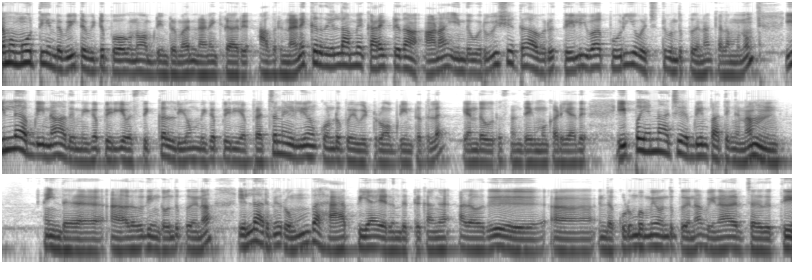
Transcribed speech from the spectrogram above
நம்ம மூர்த்தி இந்த வீட்டை விட்டு போகணும் அப்படின்ற மாதிரி நினைக்கிறாரு. அவர் நினைக்கிறது எல்லாமே கரெக்டு தான். ஆனால் இந்த ஒரு விஷயத்தை அவர் தெளிவாக புரிய வச்சுட்டு வந்து பார்த்திங்கன்னா கிளம்பணும். இல்லை அப்படின்னா அது மிகப்பெரிய சிக்கல்லையும் மிகப்பெரிய பிரச்சனையிலையும் கொண்டு போய் விட்டுரும் அப்படின்றதுல எந்த ஒரு சந்தேகமும் கிடையாது. இப்போ என்னாச்சு அப்படின்னு பார்த்தீங்கன்னா இந்த அதாவது இங்கே வந்து பார்த்தீங்கன்னா எல்லாருமே ரொம்ப ஹாப்பியாக இருந்துகிட்ருக்காங்க அதாவது இந்த குடும்பமே வந்து பார்த்தீங்கன்னா விநாயகர் சதுர்த்தி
